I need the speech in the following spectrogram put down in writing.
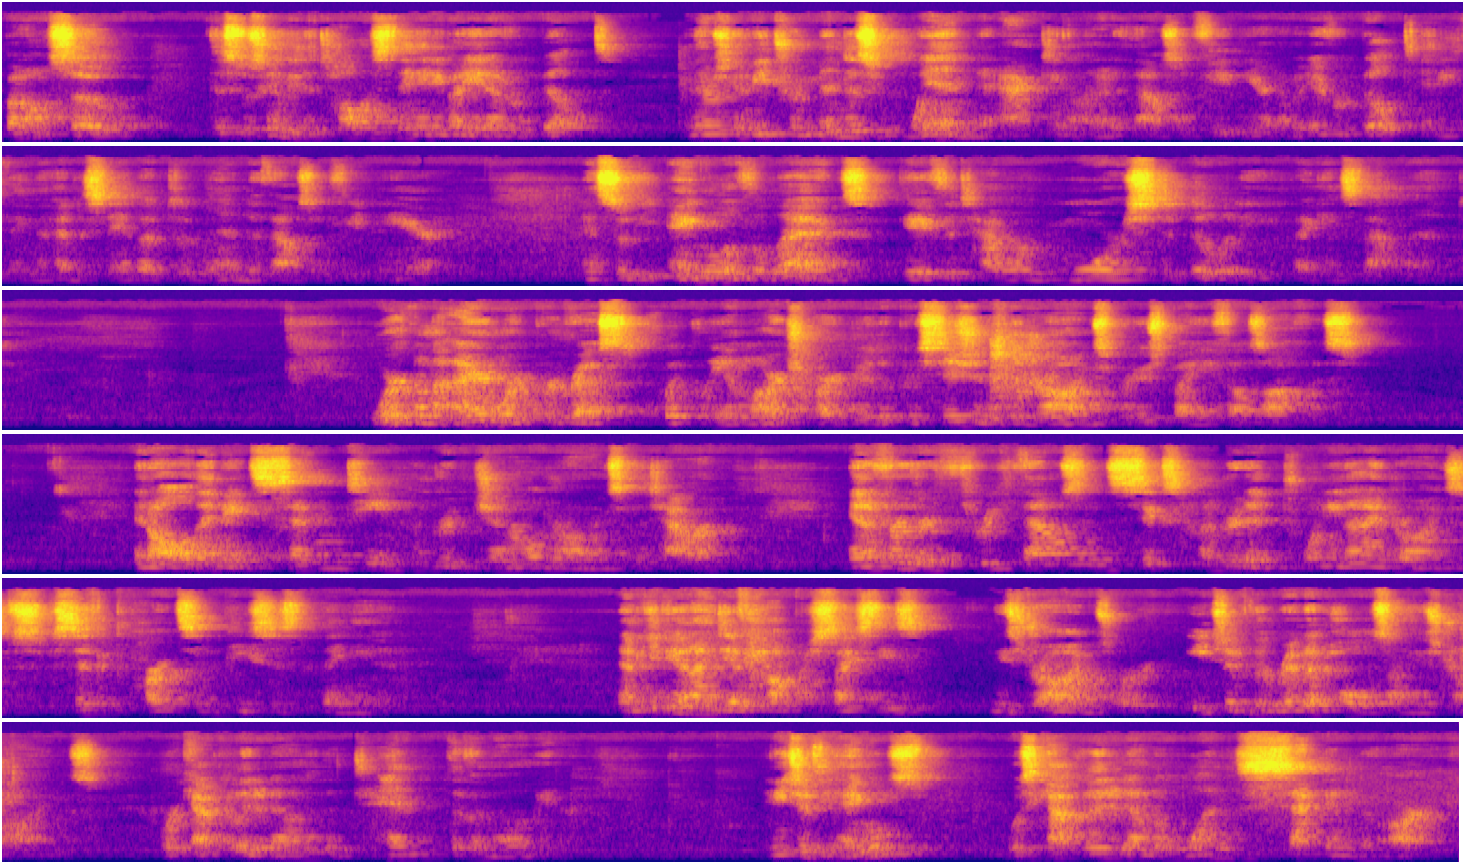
But also, this was going to be the tallest thing anybody had ever built. And there was going to be tremendous wind acting on it a thousand feet in the air. Nobody ever built anything that had to stand up to wind a thousand feet in the air. And so the angle of the legs gave the tower more stability against that wind. Work on the ironwork progressed quickly in large part due to the precision of the drawings produced by Eiffels' office. In all, they made 1,700 general drawings of the tower, and a further 3,629 drawings of specific parts and pieces that they needed. Now, to give you an idea of how precise these, these drawings were, each of the rivet holes on these drawings were calculated down to the tenth of a millimeter. Each of the angles was calculated down to one second arc,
